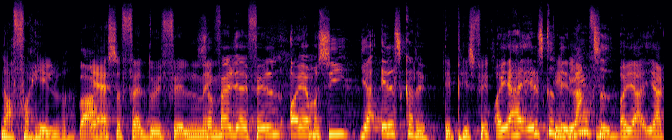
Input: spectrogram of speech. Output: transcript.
Nå, for helvede. Hva? Ja, så faldt du i fælden, Så ikke? faldt jeg i fælden, og jeg må sige, jeg elsker det. Det er pisfedt. Og jeg har elsket Det det, i lang tid, og jeg, jeg,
